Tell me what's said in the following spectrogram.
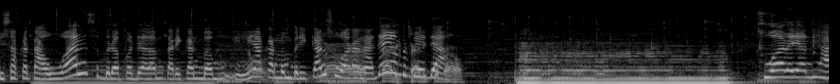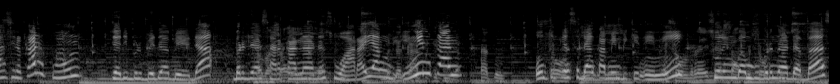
bisa ketahuan seberapa dalam tarikan bambu ini akan memberikan suara nada yang berbeda. Suara yang dihasilkan pun jadi berbeda-beda berdasarkan nada suara yang diinginkan. Untuk yang sedang kami bikin ini, suling bambu bernada bass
